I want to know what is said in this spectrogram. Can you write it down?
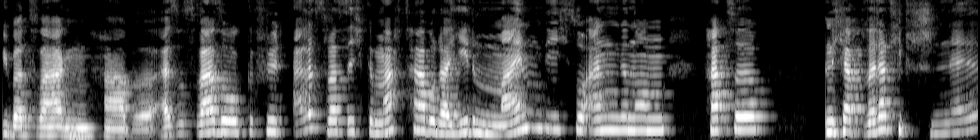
übertragen habe. Also es war so gefühlt alles, was ich gemacht habe oder jede Meinung, die ich so angenommen hatte. Und ich habe relativ schnell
